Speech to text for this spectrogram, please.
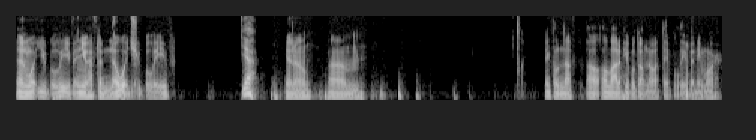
and what you believe, and you have to know what you believe. Yeah. You know, um, I think enough. A, a lot of people don't know what they believe anymore,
